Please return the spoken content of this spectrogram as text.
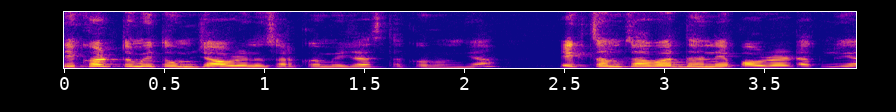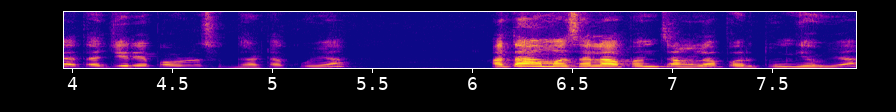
तिखट तुम्ही तुमच्या आवडीनुसार कमी जास्त करून घ्या. एक चमचावर धने पावडर टाकली. आता जिरे पावडर सुद्धा टाकूया. आता हा मसाला आपण चांगला परतून घेऊया.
